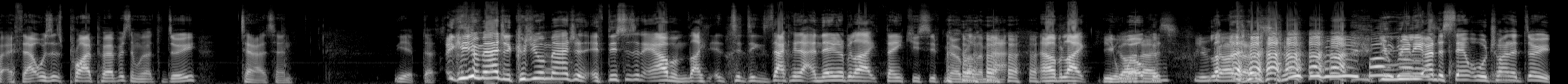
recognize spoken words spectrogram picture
if that was its pride purpose and what to do, 10 out of 10. Yeah, that's Can you imagine? Could you imagine if this is an album like it's, it's exactly that, and they're gonna be like, "Thank you, Super Mario Brother Matt," and I'll be like, you "You're got welcome." us. You got us. You really understand what we're trying to do,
